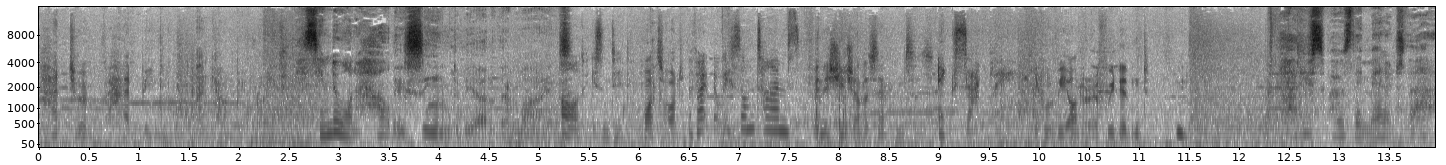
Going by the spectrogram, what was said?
Had to have had been. That seem to want to help. They seem to be out of their minds. Odd, isn't it? What's odd? The fact that we sometimes. Finish each other's sentences? Exactly. It would be odder if we didn't. Hmm. How do you suppose they manage that?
